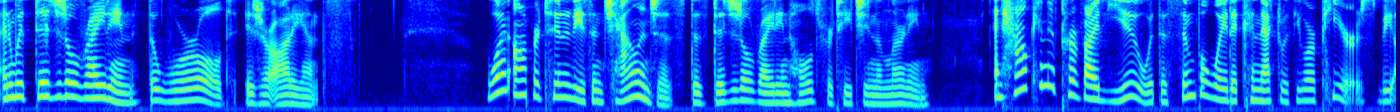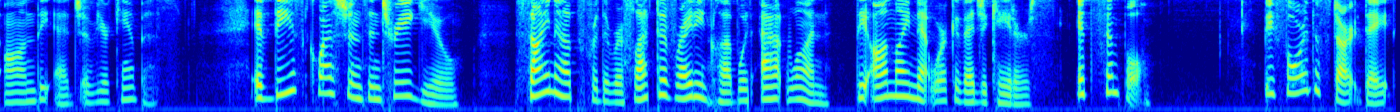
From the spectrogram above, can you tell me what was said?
And with digital writing, the world is your audience. What opportunities and challenges does digital writing hold for teaching and learning? And how can it provide you with a simple way to connect with your peers beyond the edge of your campus? If these questions intrigue you, sign up for the Reflective Writing Club with At @ONE, the online network of educators. It's simple. Before the start date,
